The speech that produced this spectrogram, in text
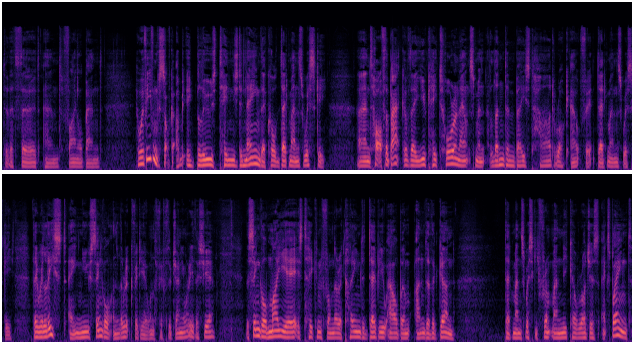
to the third and final band, who have even sort of got a blues tinged name. They're called Dead Man's Whiskey. And hot off the back of their UK tour announcement, London based hard rock outfit Dead Man's Whiskey, they released a new single and lyric video on the 5th of January this year. The single My Year is taken from their acclaimed debut album Under the Gun. Dead Man's Whiskey frontman Nico Rogers explained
